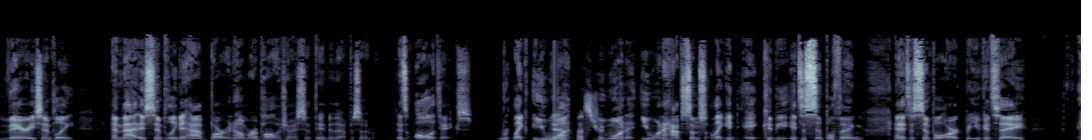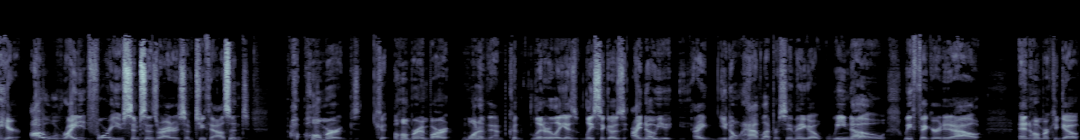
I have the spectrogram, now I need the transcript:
very simply, and that is simply to have Bart and Homer apologize at the end of the episode. It's all it takes. Like you Yeah, want, that's true. you want to, you want to have some like it. It could be. It's a simple thing, and it's a simple arc, but you could say, "Here, I will write it for you." Simpsons writers of two thousand. Homer, Homer and Bart, one of them could literally, as Lisa goes, "I know you, I you don't have leprosy," and they go, "We know, we figured it out." And Homer could go,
